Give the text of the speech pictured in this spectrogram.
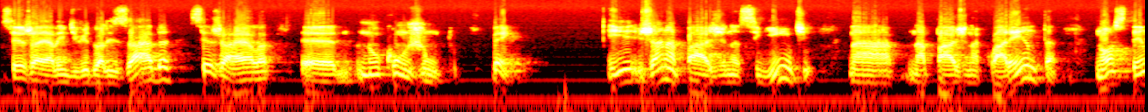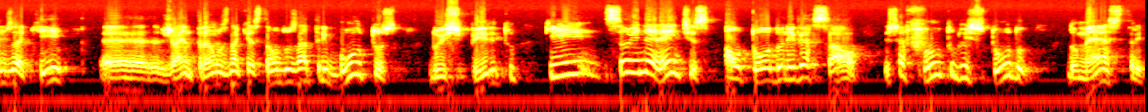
seja ela individualizada, seja ela é, no conjunto. Bem, e já na página seguinte, na, na página 40, nós temos aqui, é, já entramos na questão dos atributos do espírito que são inerentes ao todo universal. Isso é fruto do estudo do mestre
